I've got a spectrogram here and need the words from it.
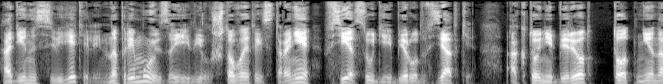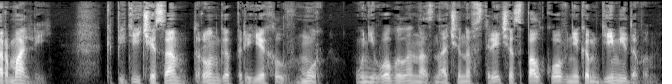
Один из свидетелей напрямую заявил, что в этой стране все судьи берут взятки, а кто не берет, тот ненормальный. К пяти часам Дронго приехал в Мур. У него была назначена встреча с полковником Демидовым,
